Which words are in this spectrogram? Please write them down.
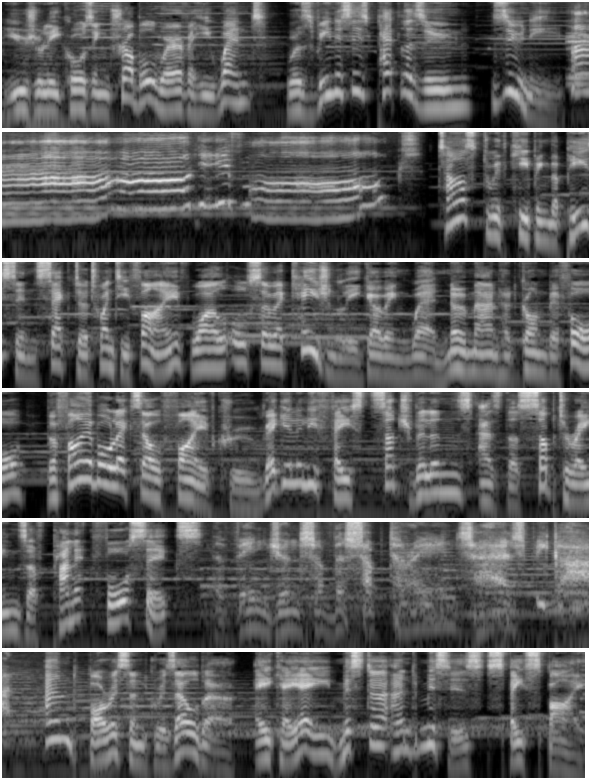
usually causing trouble wherever he went, was Venus's pet Lazoon, Zoonie. Tasked with keeping the peace in Sector 25 while also occasionally going where no man had gone before, the Fireball XL5 crew regularly faced such villains as the subterranes of Planet 46 The vengeance of the subterraneans has begun. And Boris and Griselda, aka Mr. and Mrs. Space Spy.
